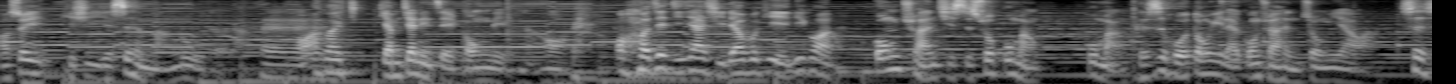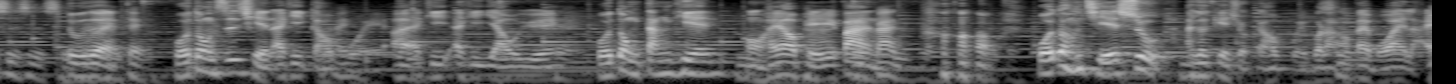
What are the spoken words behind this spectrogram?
哦，所以其实也是很忙碌的啦。哦，阿乖兼兼你这工龄了哦，哦，这几件事了不起。你看公传其实说不忙不忙，可是活动一来，公传很重要啊。是是是是，对不对？对，活动之前还可以搞会，啊，还可以还可以邀约。活动当天哦，还要陪伴。活动结束还可以继续搞会，不然后拜不爱来。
